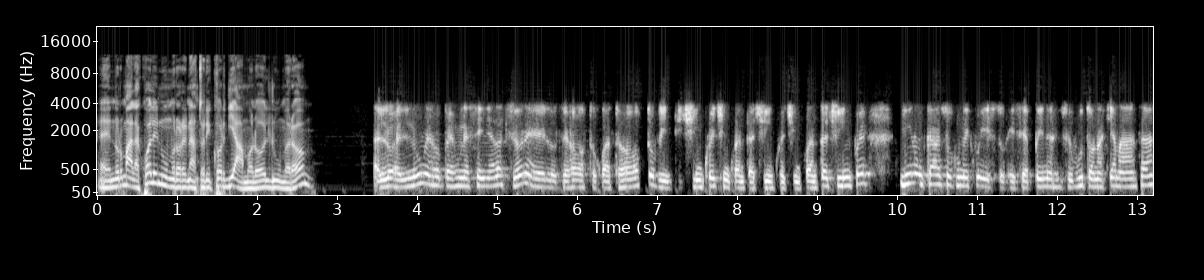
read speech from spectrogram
eh, normale. A quale numero Renato? Ricordiamolo il numero? Allora, il numero per una segnalazione è lo 0848 25 55 55. In un caso come questo, che si è appena ricevuto una chiamata,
